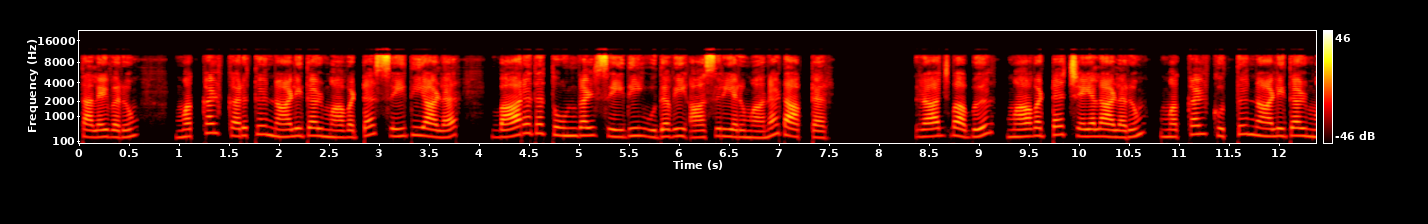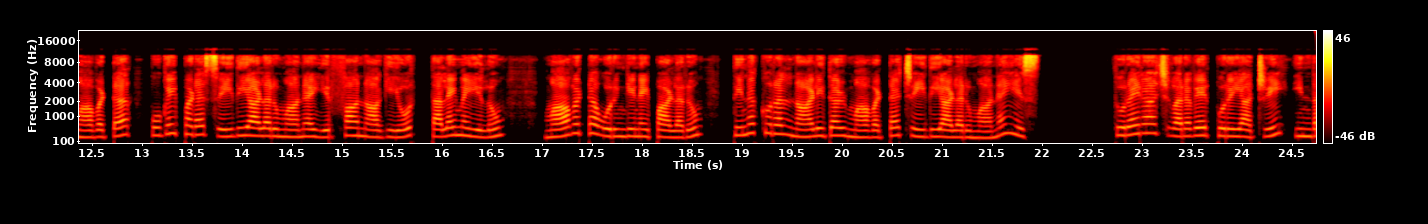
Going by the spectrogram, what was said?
தலைவரும் மக்கள் கருத்து நாளிதழ் மாவட்ட செய்தியாளர் பாரத தூண்கள் செய்தி உதவி ஆசிரியருமான டாக்டர். ராஜ்பாபு மாவட்ட செயலாளரும் மக்கள் குத்து நாளிதழ் மாவட்ட புகைப்பட செய்தியாளருமான இர்ஃபான் ஆகியோர் தலைமையிலும் மாவட்ட ஒருங்கிணைப்பாளரும் தினக்குரல் நாளிதழ் மாவட்ட செய்தியாளருமான இஸ் துரைராஜ் வரவேற்புரையாற்றி இந்த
